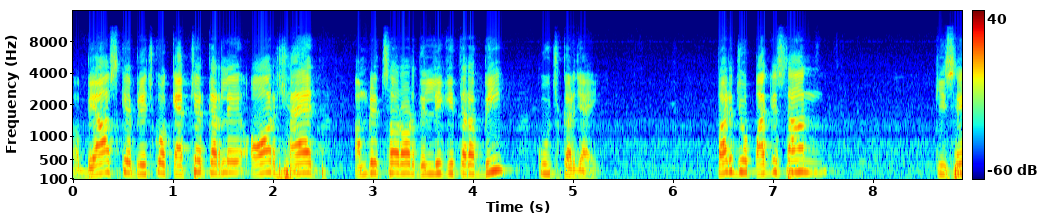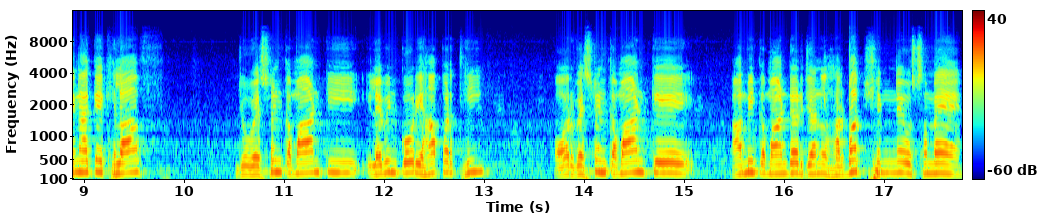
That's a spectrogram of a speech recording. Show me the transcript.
ब्यास के ब्रिज को कैप्चर कर ले और शायद अमृतसर और दिल्ली की तरफ़ भी कूच कर जाए। पर जो पाकिस्तान की सेना के खिलाफ जो वेस्टर्न कमांड की 11 कोर यहाँ पर थी और वेस्टर्न कमांड के army commander general Harbakhsh Singh ने उस समय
